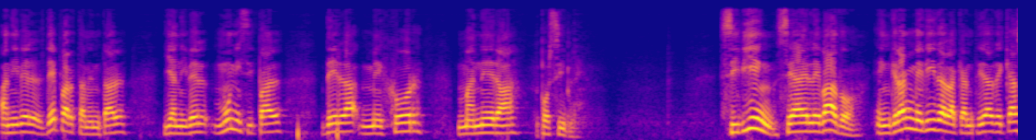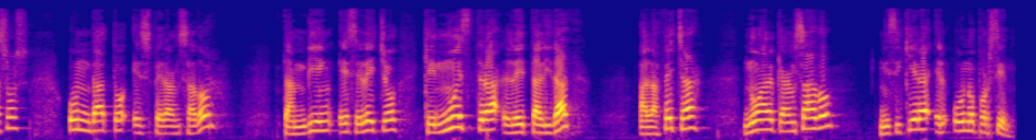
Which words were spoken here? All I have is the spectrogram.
a nivel departamental y a nivel municipal de la mejor manera posible. Si bien se ha elevado en gran medida la cantidad de casos, un dato esperanzador también es el hecho que nuestra letalidad a la fecha no ha alcanzado ni siquiera el 1%.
